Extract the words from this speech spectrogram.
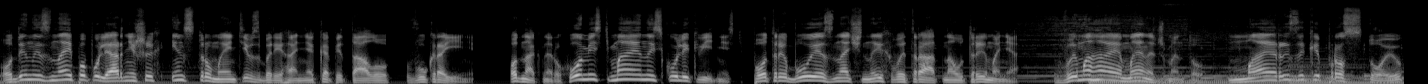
один із найпопулярніших інструментів зберігання капіталу в Україні. Однак нерухомість має низьку ліквідність, потребує значних витрат на утримання, вимагає менеджменту, має ризики простою,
